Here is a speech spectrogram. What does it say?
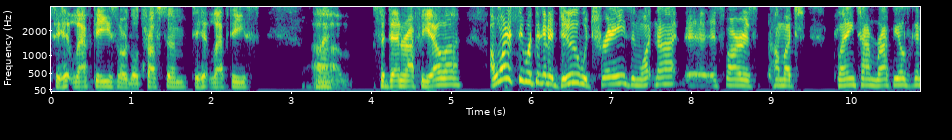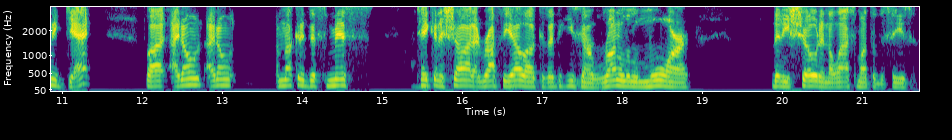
to hit lefties, or they'll trust him to hit lefties. Right. Um, Ceddanne Rafaela. I want to see what they're going to do with trades and whatnot, uh, as far as how much playing time Rafael's going to get. But I don't, I don't, I'm not going to dismiss taking a shot at Rafaela because I think he's going to run a little more than he showed in the last month of the season.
